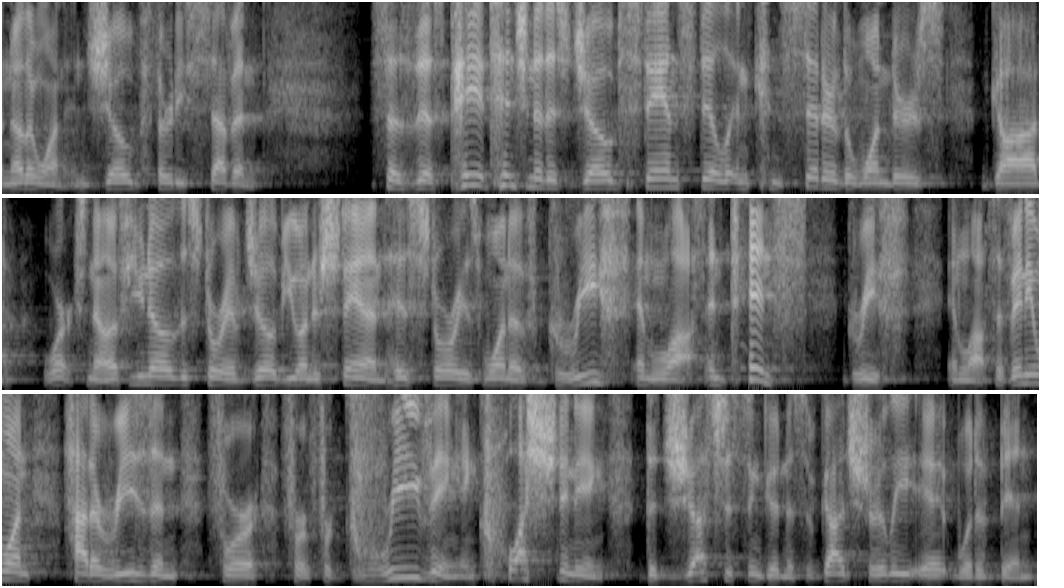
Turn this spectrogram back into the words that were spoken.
Another one in Job 37 says this Pay attention to this, Job. Stand still and consider the wonders God works. Now, if you know the story of Job, you understand his story is one of grief and loss, intense grief and loss. If anyone had a reason for, for, for grieving and questioning the justice and goodness of God, surely it would have been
